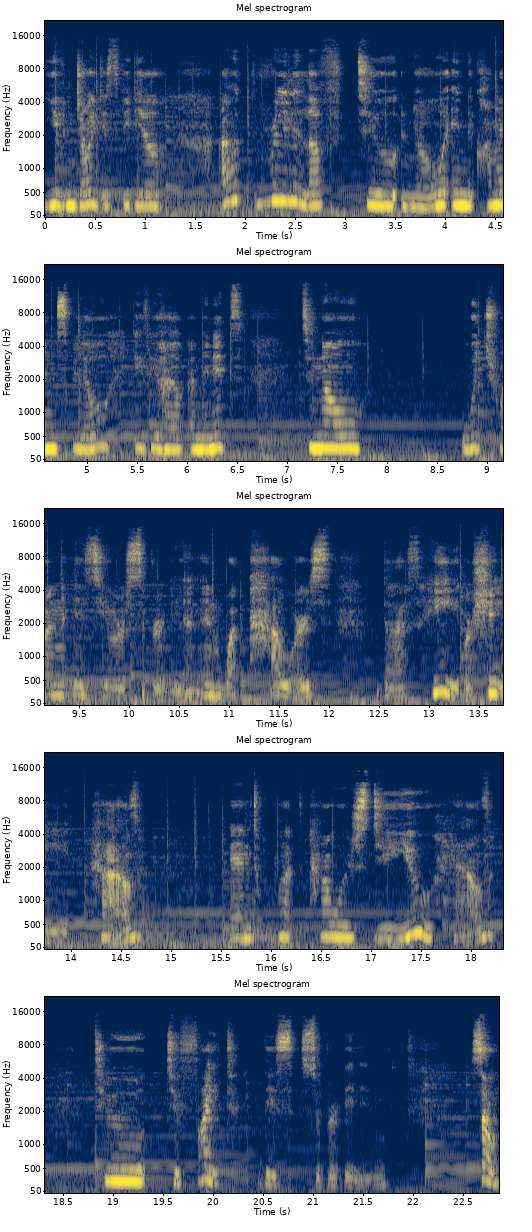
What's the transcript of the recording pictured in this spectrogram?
you've enjoyed this video. I would really love to know in the comments below if you have a minute to know which one is your supervillain and what powers does he or she have and what powers do you have to to fight this supervillain so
